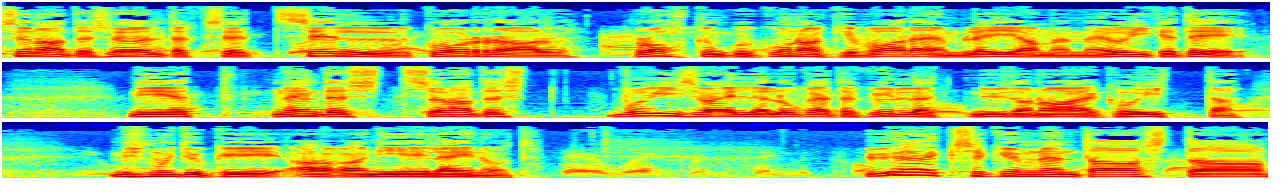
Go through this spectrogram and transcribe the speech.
sõnades öeldakse, et sel korral rohkem kui kunagi varem leiame me õige tee. nii et nendest sõnadest võis välja lugeda küll, et nüüd on aeg võita, mis muidugi aga nii ei läinud. Üheksakümnenda aasta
